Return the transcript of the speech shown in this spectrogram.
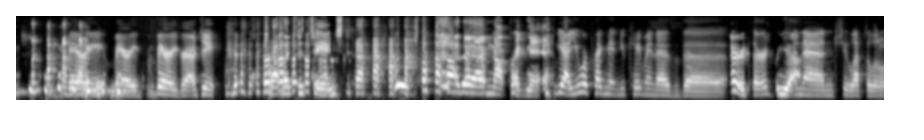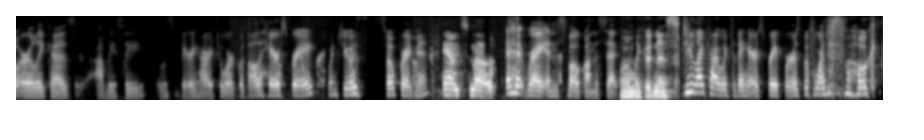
Very, very, very grouchy. Not much has changed. Other than I'm not pregnant. yeah, you were pregnant. You came in as the Third. third. Yeah. And then she left a little early because obviously it was very hard to work with all the hairspray when she was so pregnant. And smoke. right, and the smoke on the set. Oh my goodness. Do you like how I went to the hairspray first before the smoke?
